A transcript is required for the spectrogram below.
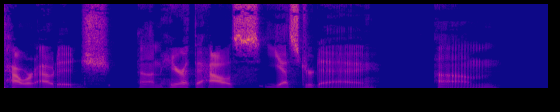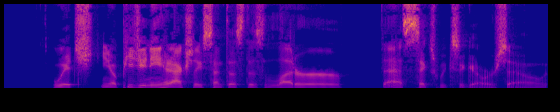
power outage um, here at the house yesterday, um, which you know PG&E had actually sent us this letter eh, six weeks ago or so,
